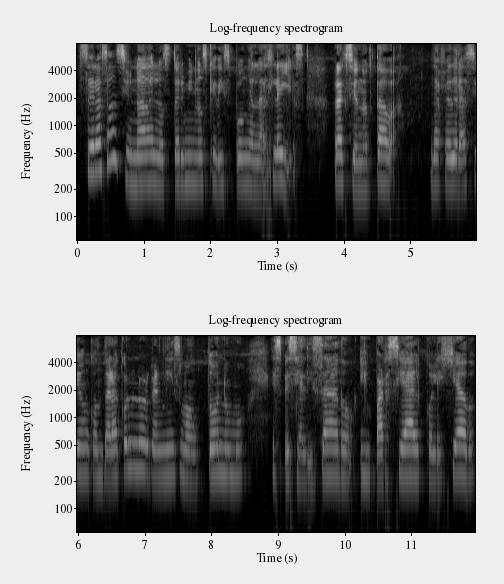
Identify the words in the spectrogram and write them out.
será sancionada en los términos que dispongan las leyes. Fracción octava. La Federación contará con un organismo autónomo, especializado, imparcial, colegiado,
